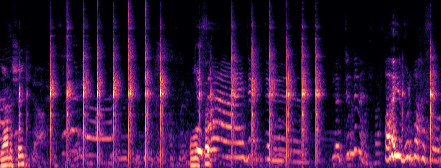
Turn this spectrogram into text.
Yani şey olsa Ay döktün. Döktün değil mi? Hayır burada su.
